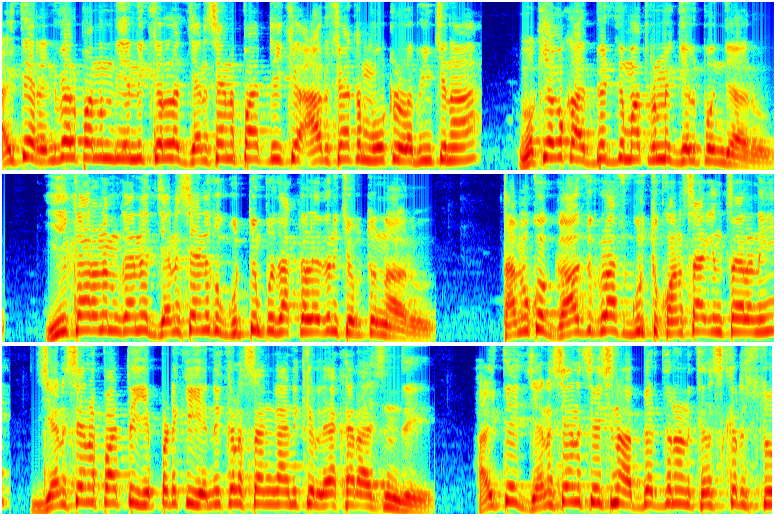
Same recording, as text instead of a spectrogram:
అయితే రెండు వేల పంతొమ్మిది ఎన్నికల్లో జనసేన పార్టీకి ఆరు శాతం ఓట్లు లభించినా ఒకే ఒక అభ్యర్థి మాత్రమే గెలుపొందారు. ఈ కారణంగానే జనసేనకు గుర్తింపు దక్కలేదని చెబుతున్నారు. తమకు గాజు గ్లాస్ గుర్తు కొనసాగించాలని జనసేన పార్టీ ఇప్పటికీ ఎన్నికల సంఘానికి లేఖ రాసింది. అయితే జనసేన చేసిన అభ్యర్థులను తిరస్కరిస్తూ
